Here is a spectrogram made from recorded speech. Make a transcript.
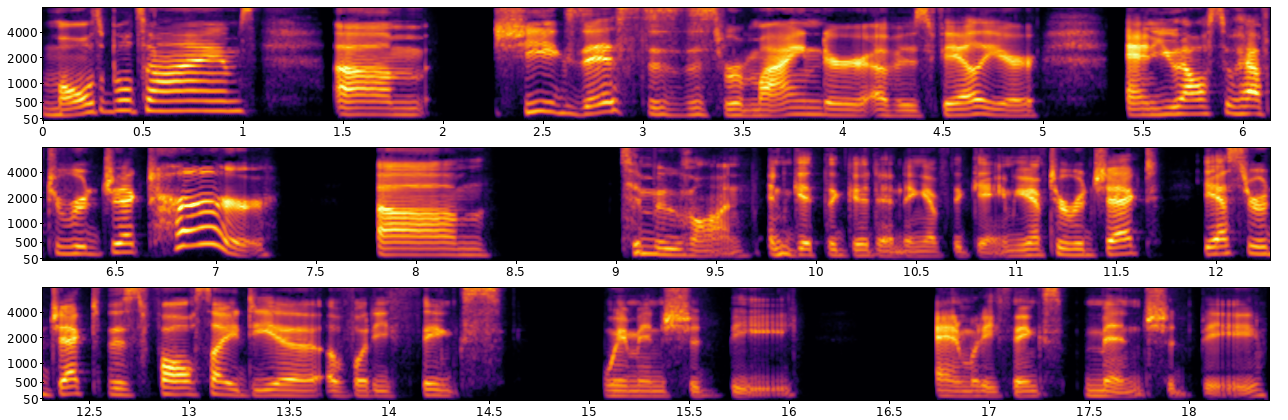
multiple times. Um, she exists as this reminder of his failure. And you also have to reject her um, to move on and get the good ending of the game. You have to reject, he has to reject this false idea of what he thinks women should be and what he thinks men should be.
